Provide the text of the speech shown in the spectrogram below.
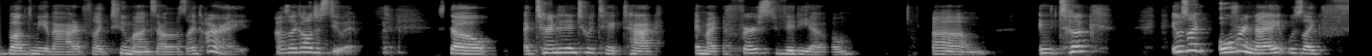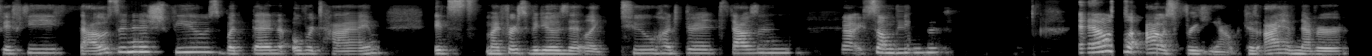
bugged me about it for like two months, I was like, all right. I was like, I'll just do it. So I turned it into a TikTok and my first video. Um, it took it was like overnight was like 50,000 ish views, but then over time, it's my first video is at like 200,000 nice. some views. And I was I was freaking out because I have never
